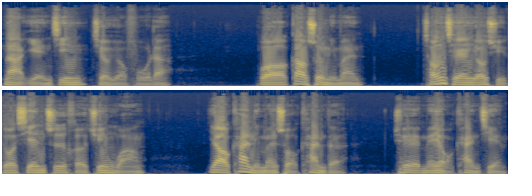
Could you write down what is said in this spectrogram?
那眼睛就有福了。我告诉你们，从前有许多先知和君王，要看你们所看的。”却没有看见，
